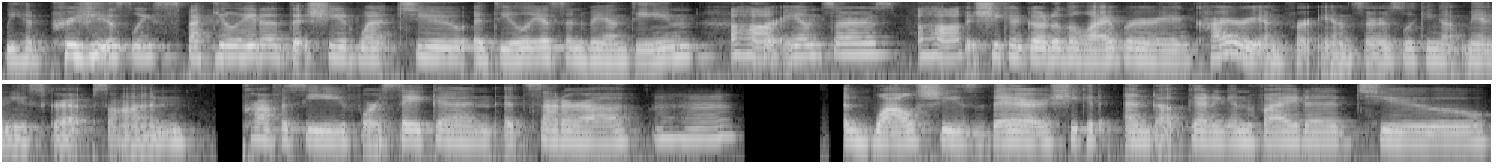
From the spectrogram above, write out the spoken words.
we had previously speculated that she had went to Adeleas and Vandene Uh-huh. for answers, Uh-huh. but she could go to the library in Cairhien for answers, looking up manuscripts on prophecy, Forsaken, etc. Mm-hmm. And while she's there, she could end up getting invited to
